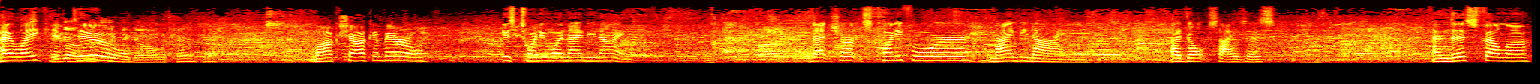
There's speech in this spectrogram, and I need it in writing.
I like him got, looks like they got all the characters. Lock, shock, and barrel. He's $21.99. That shirt's $24.99. Adult sizes. And this fella,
